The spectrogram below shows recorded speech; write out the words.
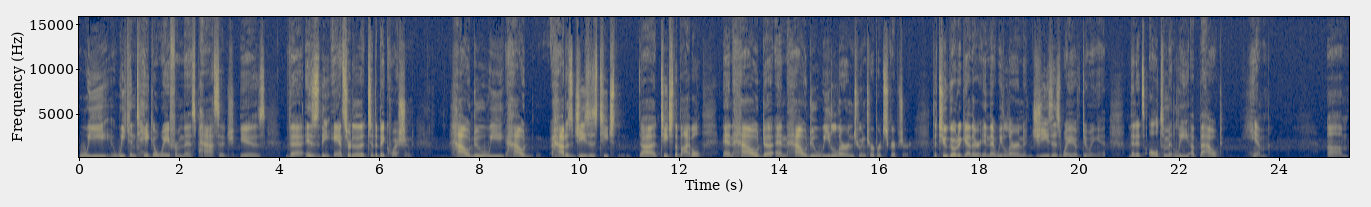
we we can take away from this passage is that is the answer to the to the big question. How do we how how does Jesus teach uh, teach the Bible, and how do and how do we learn to interpret Scripture? The two go together in that we learn Jesus' way of doing it that it's ultimately about him. Um,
